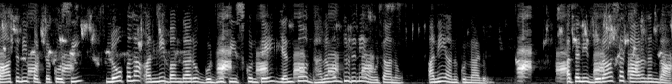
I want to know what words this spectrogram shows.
బాతుని పొట్టకోసి లోపల అన్ని బంగారు గుడ్లు తీసుకుంటే ఎంతో ధనవంతుడిని అవుతాను అని అనుకున్నాడు. అతని దురాశ కారణంగా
